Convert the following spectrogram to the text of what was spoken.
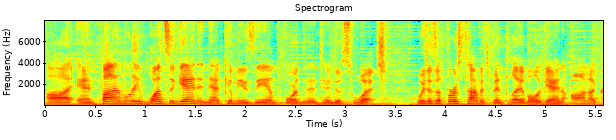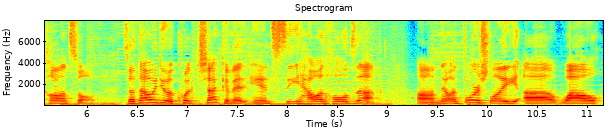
uh, and finally, once again, in Namco Museum for the Nintendo Switch, which is the first time it's been playable again on a console. So I thought we'd do a quick check of it and see how it holds up. Um, now, unfortunately, uh, while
